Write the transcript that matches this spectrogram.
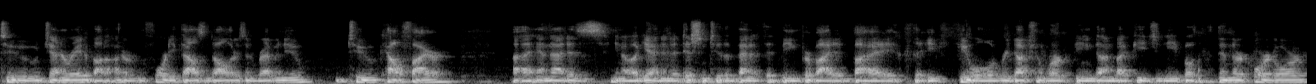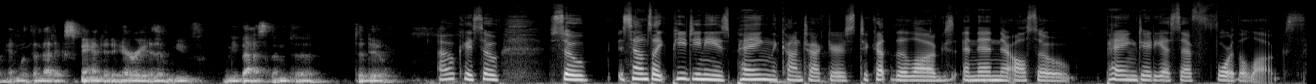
to generate about $140,000 in revenue to Cal Fire. Uh, and that is, you know, again, in addition to the benefit being provided by the fuel reduction work being done by PG&E, both within their corridor and within that expanded area that we've we've asked them to to do. Okay, so so it sounds like PG&E is paying the contractors to cut the logs, and then they're also paying JDSF for the logs.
